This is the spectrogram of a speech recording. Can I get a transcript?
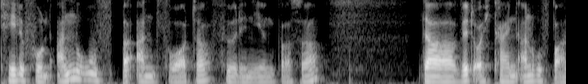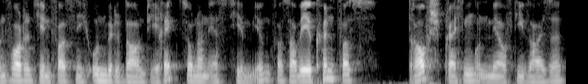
Telefonanrufbeantworter für den Irgendwasser. Da wird euch kein Anruf beantwortet, jedenfalls nicht unmittelbar und direkt, sondern erst hier im Irgendwas. Aber ihr könnt was drauf sprechen und mir auf die Weise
